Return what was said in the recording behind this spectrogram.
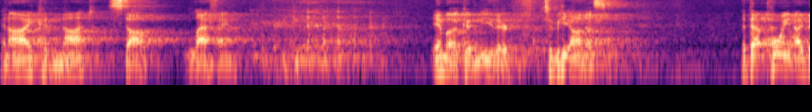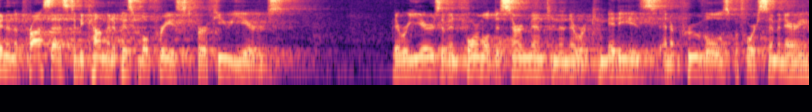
and I could not stop laughing. Emma couldn't either, to be honest. At that point, I'd been in the process to become an Episcopal priest for a few years. There were years of informal discernment, and then there were committees and approvals before seminary.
